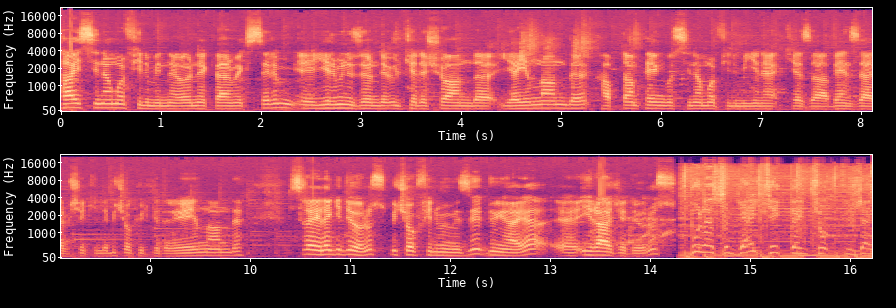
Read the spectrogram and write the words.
Tay sinema filmine örnek vermek isterim. E, 20'nin üzerinde ülkede şu anda yayınlandı. Kaptan Pengu sinema filmi yine keza benzer bir şekilde birçok ülkede yayınlandı. Sırayla gidiyoruz. Birçok filmimizi dünyaya e, ihraç ediyoruz. Burası gerçekten çok güzel.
